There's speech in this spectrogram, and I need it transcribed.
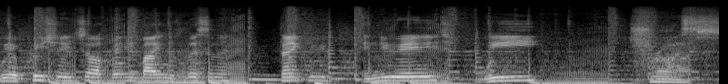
We appreciate y'all for anybody who's listening. Thank you. In New Age, we Trust.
